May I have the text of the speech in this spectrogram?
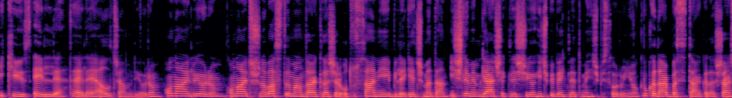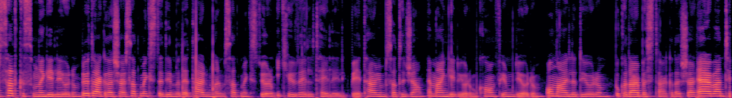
250 TL'ye alacağım diyorum. Onaylıyorum. Onay tuşuna bastığım anda arkadaşlar 30 saniyeyi bile geçmeden işlemim gerçekleşiyor. Hiçbir bekletme, hiçbir sorun yok. Bu kadar basit arkadaşlar. Sat kısmına geliyorum. Evet arkadaşlar satmak istediğimde de Ethereum'larımı satmak istiyorum. 250 TL'lik bir Ethereum satacağım. Hemen geliyorum. Confirm diyorum. Onayla diyorum. Bu kadar basit arkadaşlar. Eğer ben TL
